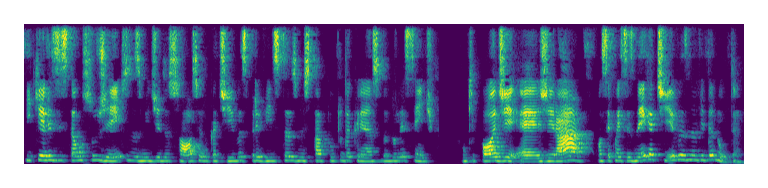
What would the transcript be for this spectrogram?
e que eles estão sujeitos às medidas socioeducativas previstas no Estatuto da Criança e do Adolescente, o que pode é, gerar consequências negativas na vida adulta.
